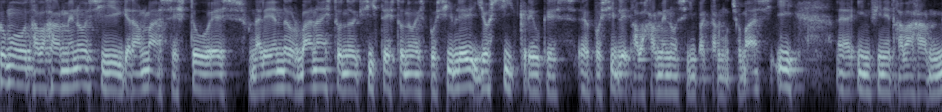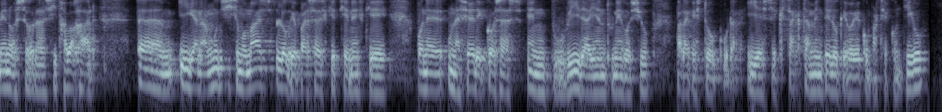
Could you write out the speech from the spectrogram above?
cómo trabajar menos y ganar más. Esto es una leyenda urbana, esto no existe, esto no es posible. Yo sí creo que es eh, posible trabajar menos e impactar mucho más y, eh, en fin, trabajar menos horas y trabajar eh, y ganar muchísimo más. Lo que pasa es que tienes que poner una serie de cosas en tu vida y en tu negocio para que esto ocurra. Y es exactamente lo que voy a compartir contigo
